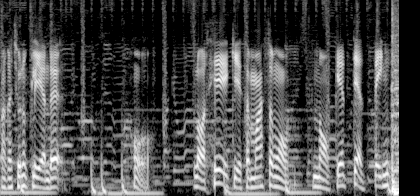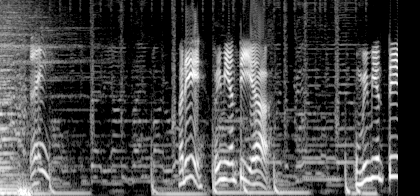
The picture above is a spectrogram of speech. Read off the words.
มากระชุดนักเรียนด้วยโหหล่อเท่เกสมาร์ทสมองหนอกเกตเจ็ดติงเอ้ย มาดิ ไม่มีอันตีอะ ผมไม่มีอันตี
